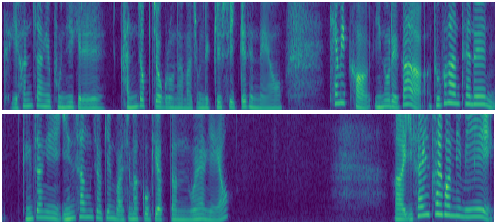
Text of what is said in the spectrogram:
그 현장의 분위기를 간접적으로나마 좀 느낄 수 있게 됐네요. 케미컬, 이 노래가 두 분한테는 굉장히 인상적인 마지막 곡이었던 모양이에요. 아, 2418번님이,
